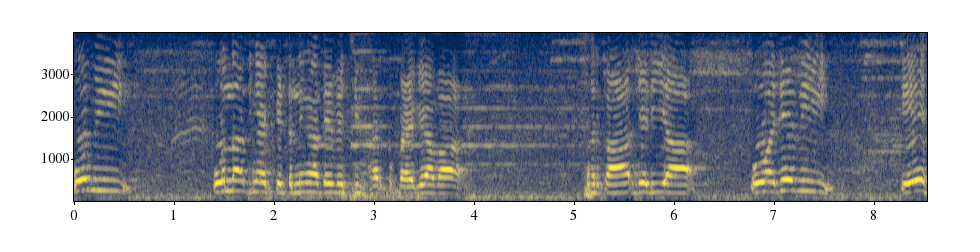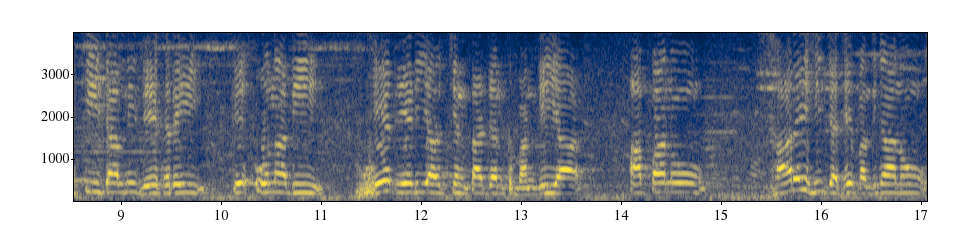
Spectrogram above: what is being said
ਉਹ ਵੀ ਉਹਨਾਂ ਦੀਆਂ ਕਿਡਨੀਆਂ ਦੇ ਵਿੱਚ ਹੀ ਫ਼ਰਕ ਪੈ ਗਿਆ ਵਾ। ਸਰਕਾਰ ਜਿਹੜੀ ਆ, ਉਹ ਅਜੇ ਵੀ ਇਸ ਚੀਜ਼ ਵੱਲ ਨਹੀਂ ਦੇਖ ਰਹੀ ਕਿ ਉਹਨਾਂ ਦੀ ਸਿਹਤ ਜਿਹੜੀ ਆ ਉਹ ਚਿੰਤਾਜਨਕ ਬਣ ਗਈ ਆ। ਆਪਾਂ ਨੂੰ ਸਾਰੇ ਹੀ ਜਥੇਬੰਦੀਆਂ ਨੂੰ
